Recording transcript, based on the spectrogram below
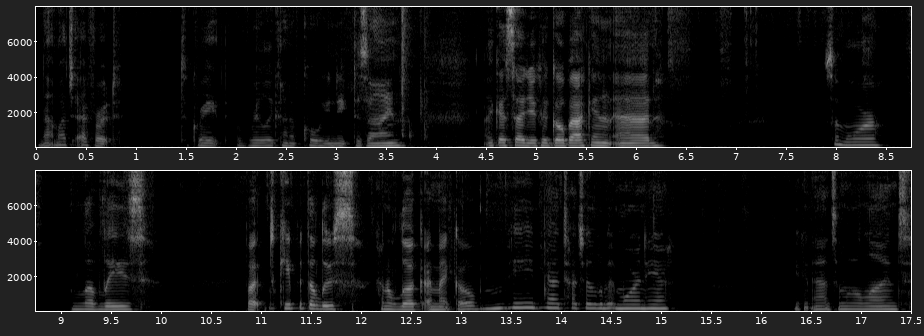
Not much effort to create a really kind of cool, unique design. Like I said, you could go back in and add some more lovelies, but to keep it the loose kind of look, I might go maybe I touch a little bit more in here. You can add some little lines,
